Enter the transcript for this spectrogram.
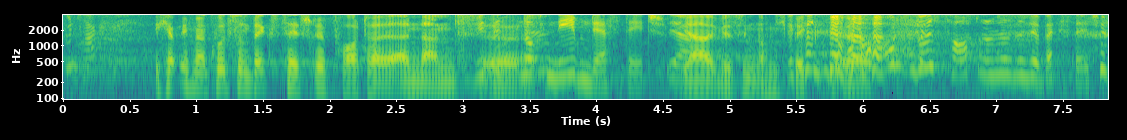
Guten Tag. Ich habe mich mal kurz zum Backstage-Reporter ernannt. Wir sind Äh, noch neben der Stage. ja, wir sind noch nicht Wir back. können Äh, unten durchtauchen und dann sind wir Backstage.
